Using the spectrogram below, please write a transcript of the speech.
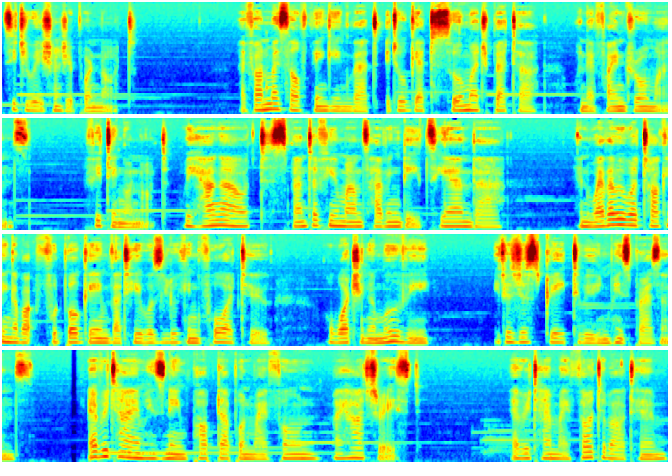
situationship or not. I found myself thinking that it will get so much better when I find romance, fitting or not. We hung out, spent a few months having dates here and there, and whether we were talking about football game that he was looking forward to or watching a movie, it was just great to be in his presence. Every time his name popped up on my phone, my heart raced. Every time I thought about him,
